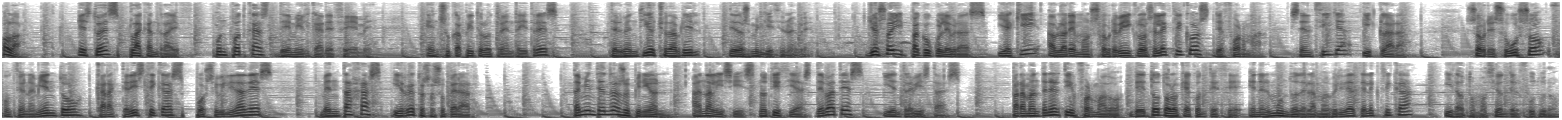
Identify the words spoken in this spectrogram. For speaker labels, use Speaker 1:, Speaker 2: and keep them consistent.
Speaker 1: Hola, esto es Plug and Drive, un podcast de Milcar FM, en su capítulo 33 del 28 de abril de 2019. Yo soy Paco Culebras y aquí hablaremos sobre vehículos eléctricos de forma sencilla y clara, sobre su uso, funcionamiento, características, posibilidades, ventajas y retos a superar. También tendrás opinión, análisis, noticias, debates y entrevistas para mantenerte informado de todo lo que acontece en el mundo de la movilidad eléctrica y la automoción del futuro.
